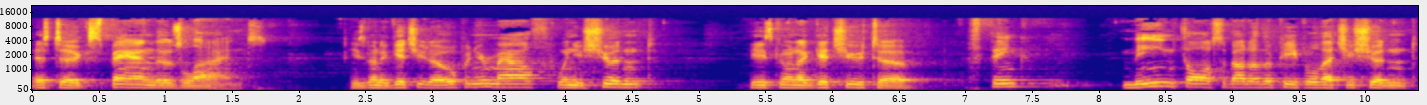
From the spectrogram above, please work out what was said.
is to expand those lines. He's going to get you to open your mouth when you shouldn't. He's going to get you to think mean thoughts about other people that you shouldn't.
